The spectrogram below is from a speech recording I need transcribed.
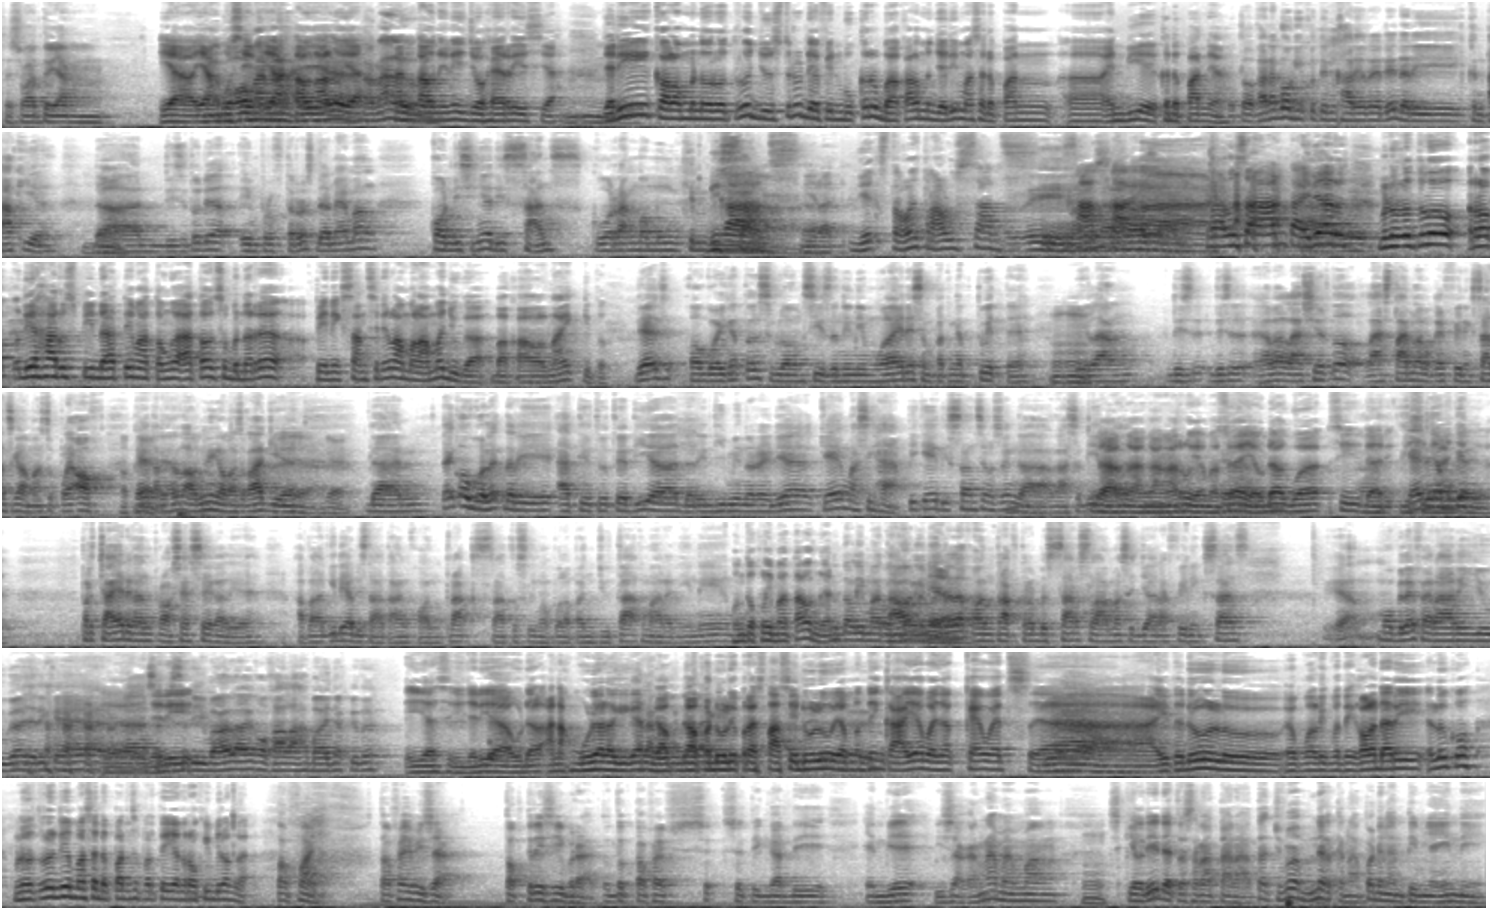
sesuatu yang Ya, yang musim yang lah, tahun iya, lalu ya. tahun kan lalu. tahun ini Joe Harris ya. Jadi kalau menurut lu justru Devin Booker bakal menjadi masa depan eh, NBA ke depannya. Betul, karena gue ngikutin karirnya dia dari Kentucky ya dan di situ dia improve terus dan memang kondisinya di Suns kurang memungkinkan. Di Suns. Gila, dia terlalu terlalu sans. Iya, santai. santai. Terlalu santai. Dia harus menurut lu Rock dia harus pindah tim atau enggak atau sebenarnya Phoenix Suns ini lama-lama juga bakal naik gitu. Dia kalau gue inget tuh sebelum season ini mulai dia sempat nge-tweet ya bilang this, this apa last year tuh last time lah pakai Phoenix Suns gak masuk playoff. Oke. Kayak ternyata tahun ini gak masuk lagi ya. Iya, oke. Dan tapi kalau gue lihat dari attitude dia, dari demeanor dia, kayak masih happy kayak di Suns ya, maksudnya nggak nggak sedih. nggak nggak ngaruh ya maksudnya Iya. ya udah gue sih Nah, dari di sini aja mungkin gitu. percaya dengan prosesnya kali ya. Apalagi dia habis tanda tangan kontrak 158 juta kemarin ini. untuk lima tahun kan Untuk lima tahun ini tahun. adalah kontrak terbesar selama sejarah Phoenix Suns. Ya mobilnya Ferrari juga, jadi kayak Iya, nggak jadi- sedih-sedih banget lah kok kalah banyak gitu. Iya sih, jadi ya udah anak muda lagi kan, nggak nggak lagi. peduli prestasi dulu, yang penting kaya banyak kewets ya, Iya. itu dulu yang paling penting. Kalau dari lu kok, menurut lu dia masa depan seperti yang Rocky bilang nggak? Top 5. Top 5 bisa. Top 3 sih berat. Untuk top 5 sh- shooting guard di NBA bisa karena memang Hmm. skill dia di atas rata-rata. Cuma benar kenapa dengan timnya ini?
